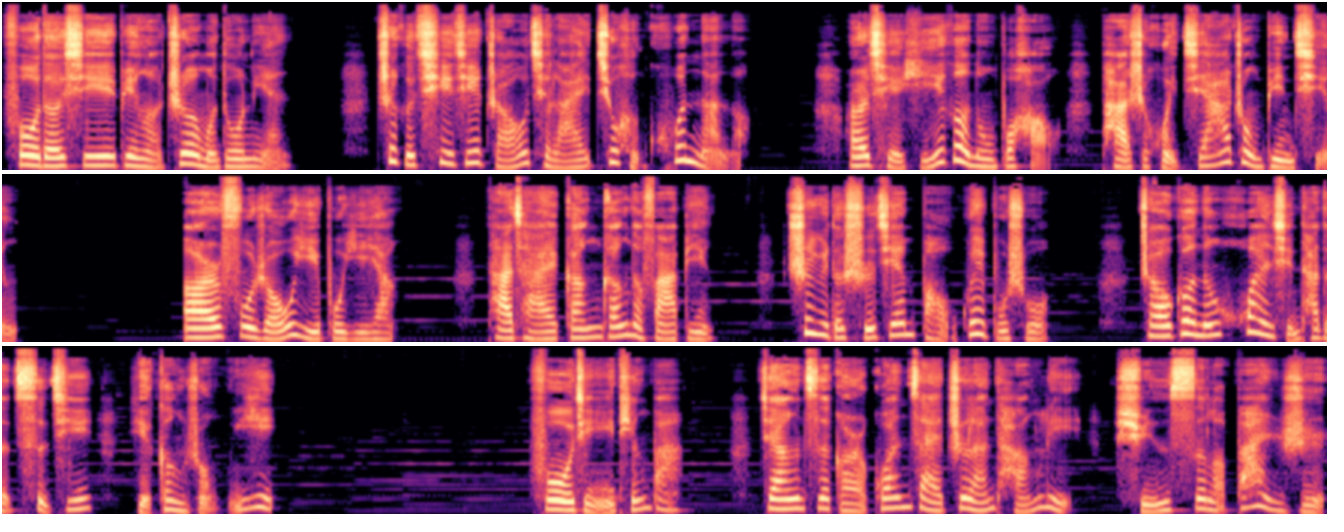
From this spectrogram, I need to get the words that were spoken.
傅德熙病了这么多年。这个契机找起来就很困难了，而且一个弄不好，怕是会加重病情。而傅柔仪不一样，她才刚刚的发病，治愈的时间宝贵不说，找个能唤醒她的刺激也更容易。傅锦一听罢，将自个儿关在芝兰堂里寻思了半日。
